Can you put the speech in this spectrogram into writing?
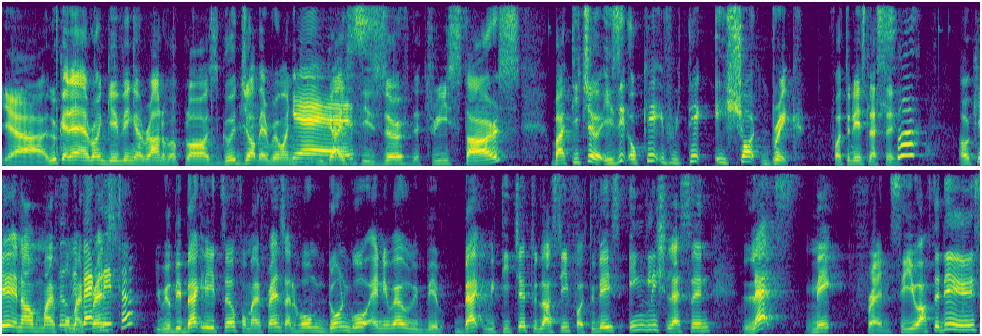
Yeah, look at that, everyone giving a round of applause. Good job, everyone. You guys deserve the three stars. But teacher, is it okay if we take a short break for today's lesson? Sure. Okay, now my for We'll be my back friends, later. You will be back later. For my friends at home, don't go anywhere. We'll be back with teacher Tulasi for today's English lesson. Let's make friends. See you after this.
